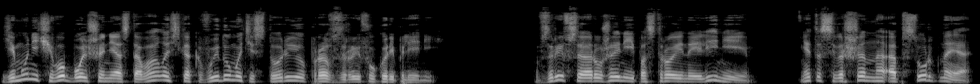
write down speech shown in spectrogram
Ему ничего больше не оставалось, как выдумать историю про взрыв укреплений. Взрыв сооружений построенной линии – это совершенно абсурдная,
